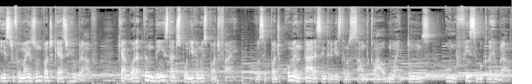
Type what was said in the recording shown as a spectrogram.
este foi mais um podcast Rio Bravo, que agora também está disponível no Spotify. Você pode comentar essa entrevista no SoundCloud, no iTunes ou no Facebook da Rio Bravo.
